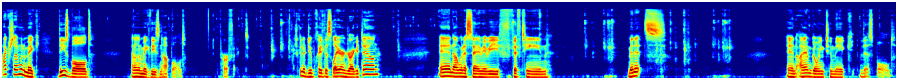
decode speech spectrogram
Actually, I'm going to make these bold, and I'm going to make these not bold. Perfect. I'm Just going to duplicate this layer and drag it down. And I'm going to say maybe 15 minutes and I am going to make this bold.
